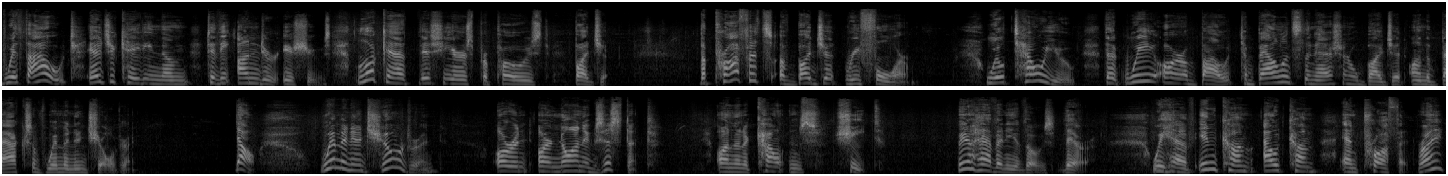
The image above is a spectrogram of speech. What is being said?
without educating them to the under issues. Look at this year's proposed budget. The prophets of budget reform will tell you that we are about to balance the national budget on the backs of women and children. Now, women and children are, are non existent on an accountant's sheet. We don't have any of those there. We have income, outcome, and profit, right?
